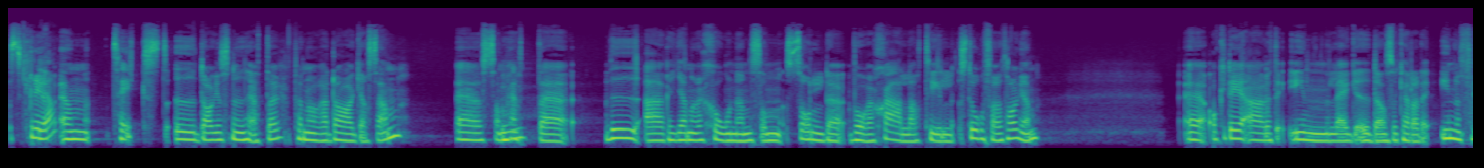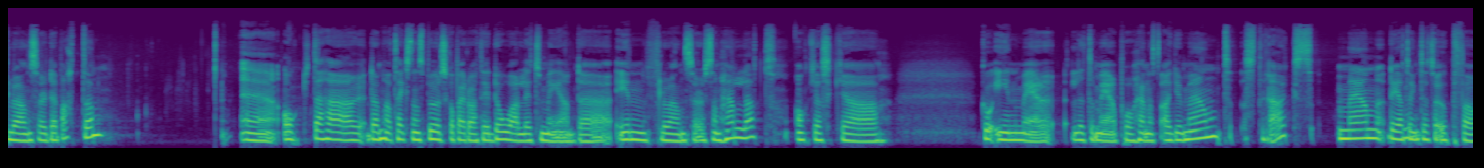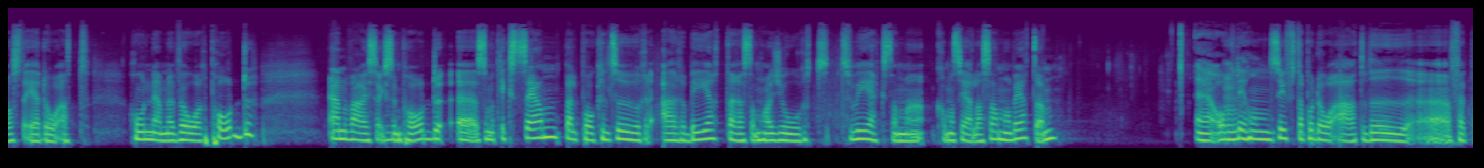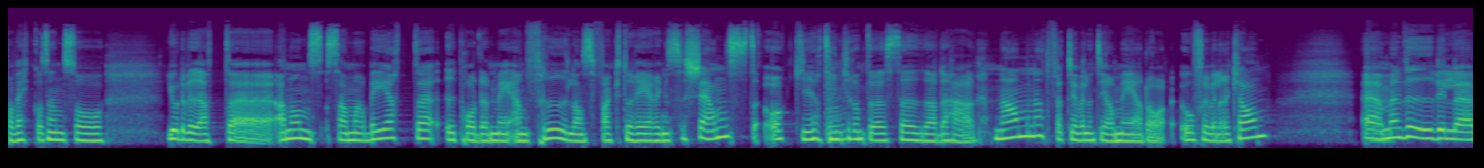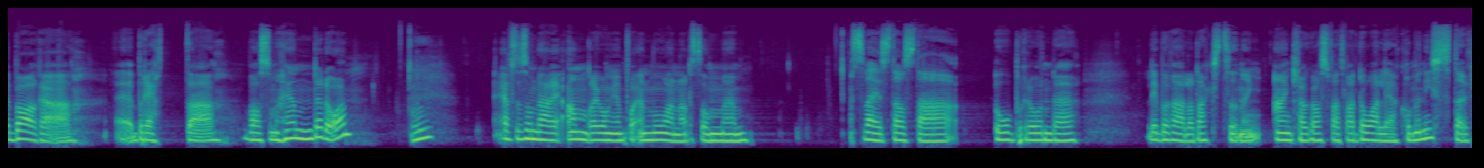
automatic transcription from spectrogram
skrev Ja. en text i Dagens Nyheter för några dagar sedan. Eh, som Mm. hette Vi är generationen som sålde våra själar till storföretagen. Eh, och det är ett inlägg i den så kallade influencerdebatten. Eh, och det här, den här textens budskap är då att det är dåligt med eh, influencersamhället. Och jag ska gå in mer, lite mer på hennes argument strax. Men det jag tänkte ta upp först är då att hon nämner vår podd, En vargsexen-podd som ett exempel på kulturarbetare som har gjort tveksamma kommersiella samarbeten. Eh, Och det hon syftar på då är att vi eh, för ett par veckor sedan så gjorde vi ett eh, annonssamarbete i podden med en frilansfaktureringstjänst. Och jag tänker inte säga det här namnet för att jag vill inte göra mer då ofrivillig reklam. Eh, Men vi ville bara berätta vad som hände då. Eftersom det här är andra gången på en månad som Sveriges största oberoende liberala dagstidning anklagar oss för att vara dåliga kommunister.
